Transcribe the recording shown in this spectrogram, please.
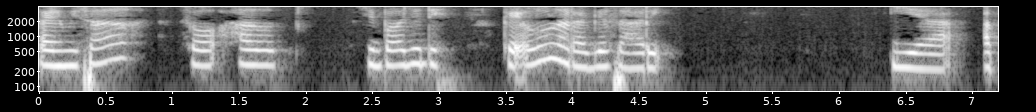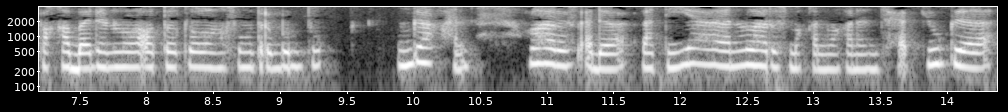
Kayak misalnya soal hal simpel aja deh kayak lo olahraga sehari. Iya apakah badan lo otot lo langsung terbentuk? Enggak kan? Lo harus ada latihan lo harus makan makanan sehat juga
